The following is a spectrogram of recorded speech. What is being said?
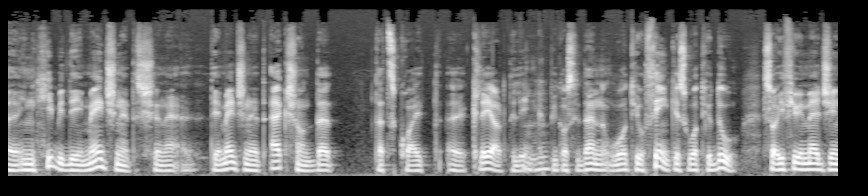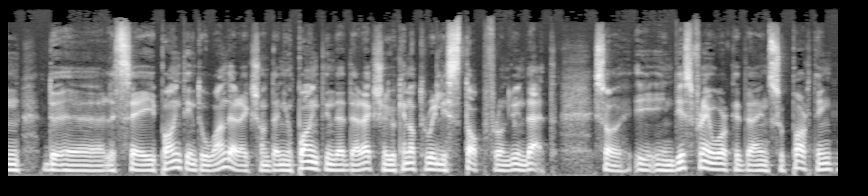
uh, inhibit the imagination, the imagined action that that's quite uh, clear the link mm-hmm. because then what you think is what you do so if you imagine the uh, let's say pointing to one direction then you point in that direction you cannot really stop from doing that so in this framework that i'm supporting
